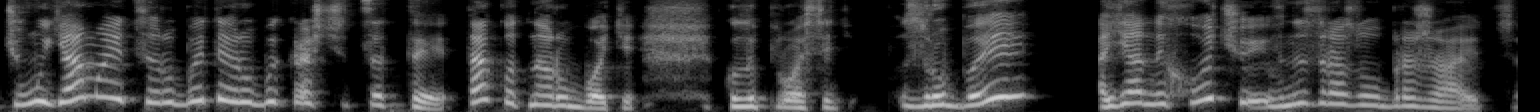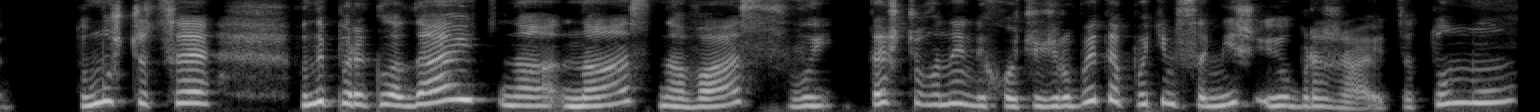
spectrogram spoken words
чому я маю це робити, роби краще це ти. Так, от на роботі, коли просять, зроби, а я не хочу, і вони зразу ображаються. Тому що це вони перекладають на нас, на вас свої, те, що вони не хочуть робити, а потім самі ж і ображаються. Тому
